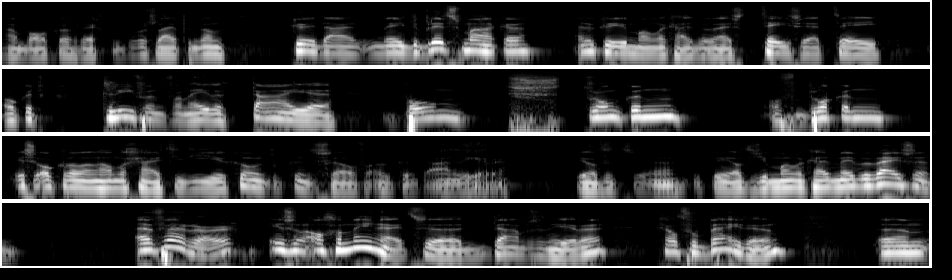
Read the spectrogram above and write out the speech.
haarbalken recht doorslijpen, dan kun je daarmee de blitz maken. En dan kun je mannelijkheid bewijzen. TZT, ook het klieven van hele taaie boomstronken of blokken is ook wel een handigheid die, je gewoon kunt zelf ook kunt aanleren. Kun je altijd, eh, kun je altijd je mannelijkheid mee bewijzen. En verder, in zijn algemeenheid, eh, dames en heren, geldt voor beide. ehm,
